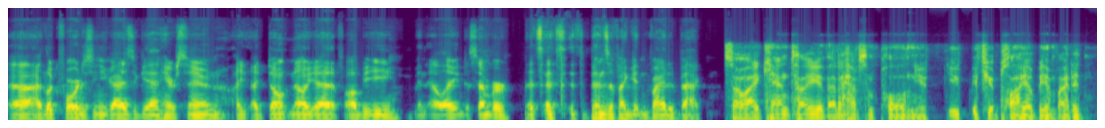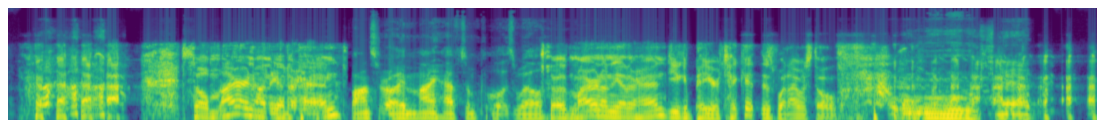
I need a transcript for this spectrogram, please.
Uh, I look forward to seeing you guys again here soon. I, I don't know yet if I'll be in LA in December. It's, it's it depends if I get invited back. So I can tell you that I have some pull, and you, you if you apply, you'll be invited. so Myron, on the other hand, Sponsor, I might have some pull as well. so Myron, on the other hand, you can pay your ticket, is what I was told. Oh man! I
